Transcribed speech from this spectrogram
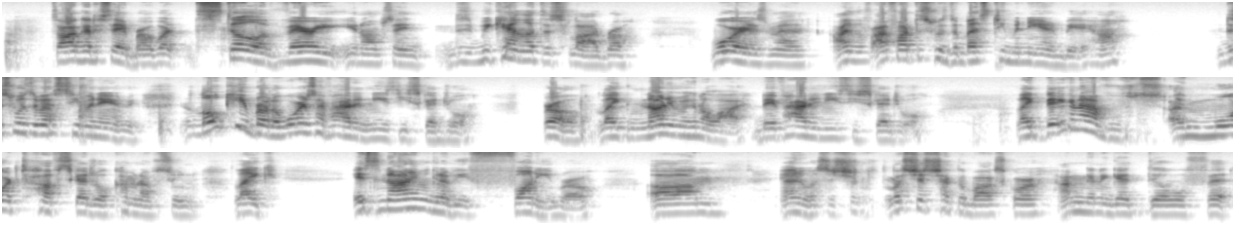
That's all I gotta say, bro. But still a very, you know what I'm saying, we can't let this slide, bro. Warriors, man. I I thought this was the best team in the NBA, huh? This was the best team in Andy. Low key, bro, the Warriors have had an easy schedule. Bro, like, not even gonna lie. They've had an easy schedule. Like, they're gonna have a more tough schedule coming up soon. Like, it's not even gonna be funny, bro. Um, anyways, let's just, let's just check the box score. I'm gonna get deal with it.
